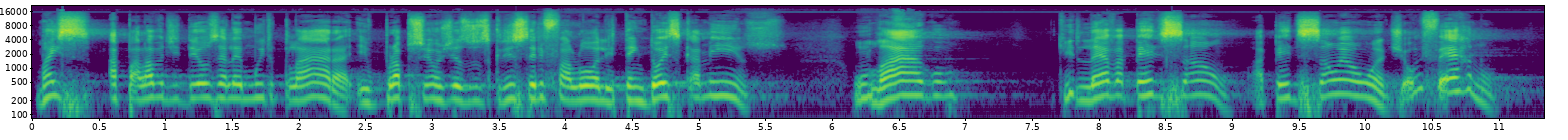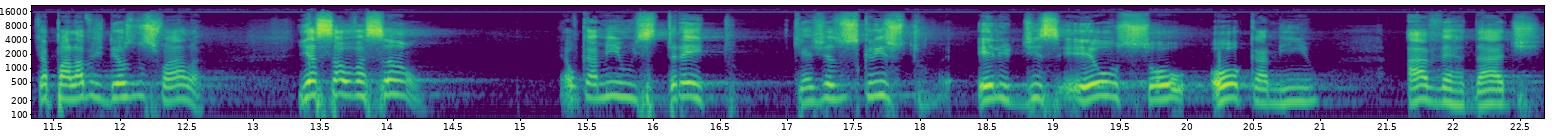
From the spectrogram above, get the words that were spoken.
Mas a palavra de Deus ela é muito clara, e o próprio Senhor Jesus Cristo ele falou ali, tem dois caminhos. Um largo que leva à perdição. A perdição é onde? É o inferno, que a palavra de Deus nos fala. E a salvação é o caminho estreito, que é Jesus Cristo. Ele disse: Eu sou o caminho, a verdade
